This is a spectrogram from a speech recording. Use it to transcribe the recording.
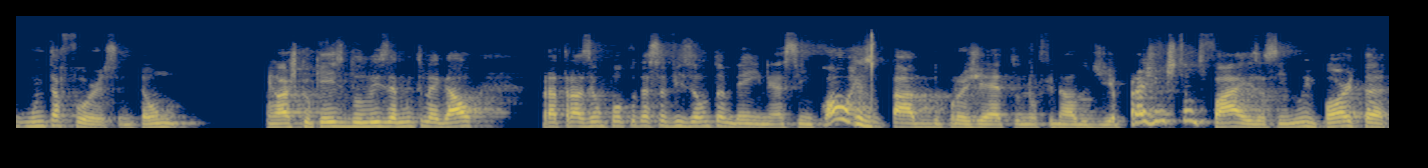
muita força. Então, eu acho que o case do Luiz é muito legal para trazer um pouco dessa visão também, né? Assim, qual o resultado do projeto no final do dia? Para a gente tanto faz, assim, não importa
